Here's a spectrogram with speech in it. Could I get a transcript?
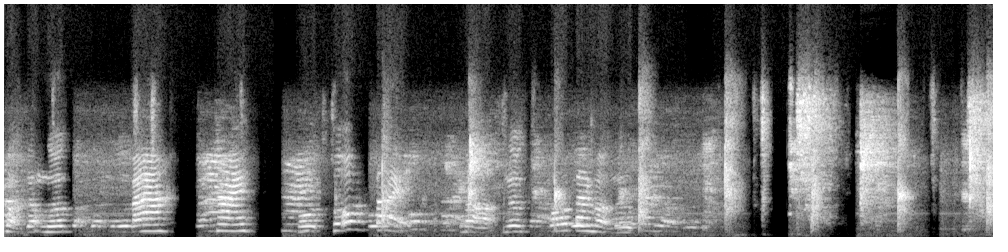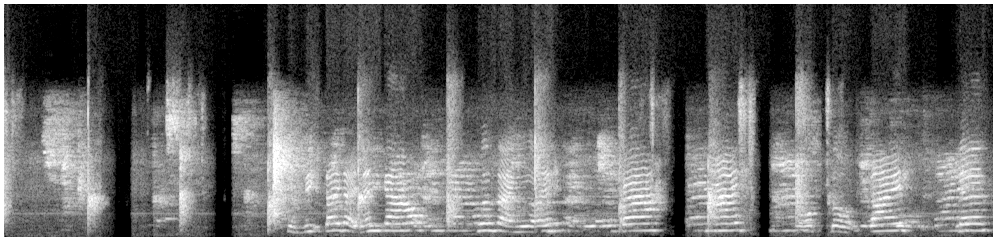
Mở rộng ngực. Ba, hai, một, vỗ tay. Mở ngực. Vỗ tay mở ngực. Chuẩn bị tay đẩy lên cao. Vươn dài người. Ba hai một đổi tay lên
